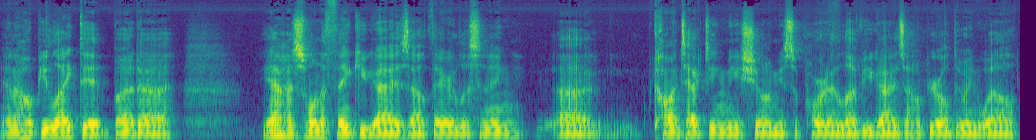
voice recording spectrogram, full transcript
and I hope you liked it. But uh, yeah, I just want to thank you guys out there listening, uh, contacting me, showing me support. I love you guys. I hope you're all doing well.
